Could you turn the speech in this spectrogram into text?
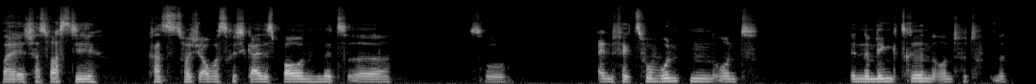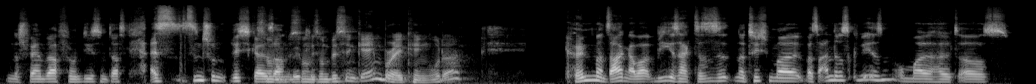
bei Shaswasti kannst du zum Beispiel auch was richtig Geiles bauen mit äh, so Endeffekt zwei Wunden und in einem Link drin und mit, mit einer schweren Waffe und dies und das. Also es sind schon richtig geile So, Sachen so, möglich. so ein bisschen Game-Breaking, oder? Könnte man sagen, aber wie gesagt, das ist natürlich mal was anderes gewesen, um mal halt aus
